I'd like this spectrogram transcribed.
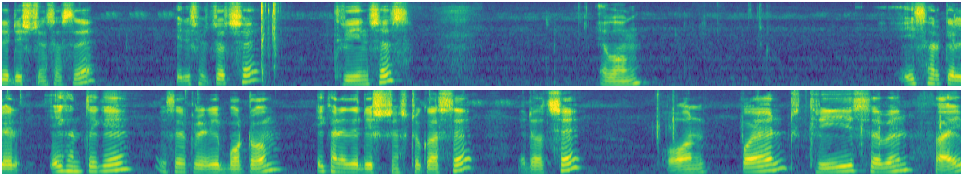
যে ডিস্টেন্স আছে, এই ডিস্টেন্সটা হচ্ছে থ্রি ইঞ্চেস এবং এই সার্কেলের এইখান থেকে এই সার্কেলের এই বটম এখানে যে ডিস্টেন্সটুকু আছে, এটা হচ্ছে one point three seven five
